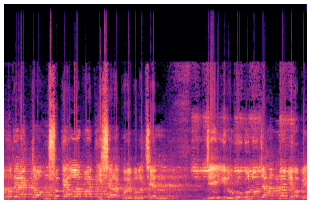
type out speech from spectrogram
রুহের একটা অংশকে আল্লাহ পাক ইশারা করে বলেছেন যে এই রুহগুলো জাহান্নামী হবে।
